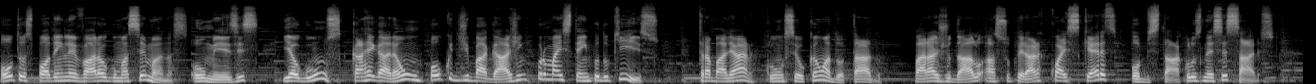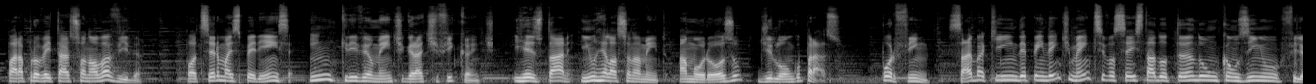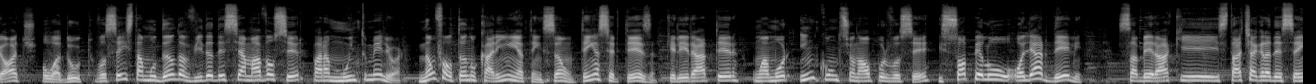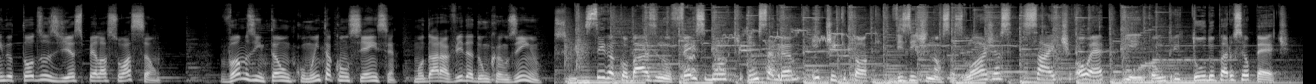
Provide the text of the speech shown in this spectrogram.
Outros podem levar algumas semanas ou meses, e alguns carregarão um pouco de bagagem por mais tempo do que isso. Trabalhar com o seu cão adotado para ajudá-lo a superar quaisquer obstáculos necessários para aproveitar sua nova vida. Pode ser uma experiência incrivelmente gratificante e resultar em um relacionamento amoroso de longo prazo. Por fim, saiba que independentemente se você está adotando um cãozinho filhote ou adulto, você está mudando a vida desse amável ser para muito melhor. Não faltando carinho e atenção, tenha certeza que ele irá ter um amor incondicional por você e só pelo olhar dele saberá que está te agradecendo todos os dias pela sua ação. Vamos então, com muita consciência, mudar a vida de um cãozinho? Siga a Cobase no Facebook, Instagram e TikTok. Visite nossas lojas, site ou app e encontre tudo para o seu pet.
